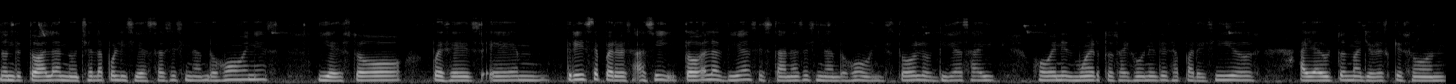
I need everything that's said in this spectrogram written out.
donde todas las noches la policía está asesinando jóvenes y esto pues es em, triste, pero es así. Todos los días están asesinando jóvenes, todos los días hay jóvenes muertos, hay jóvenes desaparecidos, hay adultos mayores que são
